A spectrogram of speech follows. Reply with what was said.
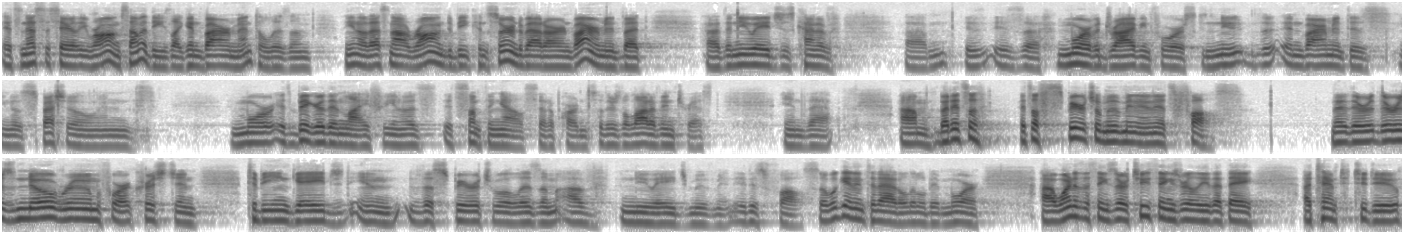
it's necessarily wrong. Some of these, like environmentalism, you know, that's not wrong to be concerned about our environment, but uh, the New Age is kind of um, is, is uh, more of a driving force. New, the environment is, you know, special and more. It's bigger than life. You know, it's it's something else set apart, and so there's a lot of interest in that. Um, but it's a it's a spiritual movement, and it's false. There, there is no room for a Christian to be engaged in the spiritualism of New Age movement. It is false. So we'll get into that a little bit more. Uh, one of the things, there are two things really that they attempt to do.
